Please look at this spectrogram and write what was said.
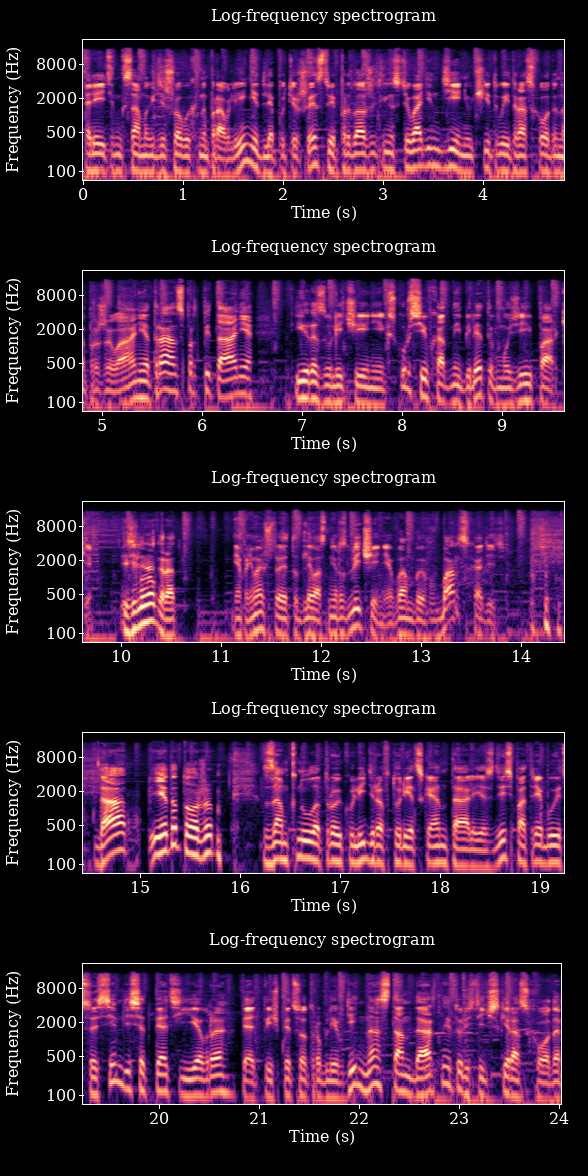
Рейтинг самых дешевых направлений для путешествий продолжительностью в один день учитывает расходы на проживание, транспорт, питание и развлечения, экскурсии, входные билеты в музеи и парки. Зеленоград. Я понимаю, что это для вас не развлечение. Вам бы в бар сходить? Да, и это тоже. Замкнула тройку лидеров турецкая Анталия. Здесь потребуется 75 евро, 5500 рублей в день на стандартные туристические расходы.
